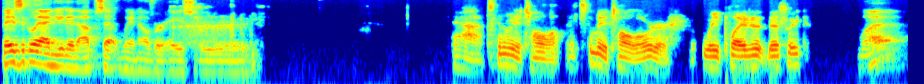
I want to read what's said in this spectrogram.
Basically, I need an upset win over Ace. Yeah, it's gonna be a tall. It's gonna be a tall order. We played it this week. What?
